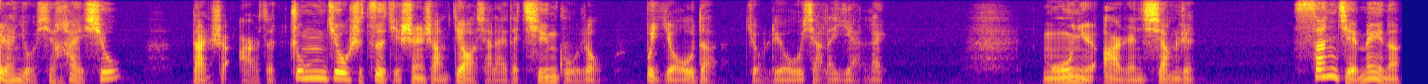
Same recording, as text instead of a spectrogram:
然有些害羞，但是儿子终究是自己身上掉下来的亲骨肉，不由得就流下了眼泪。母女二人相认，三姐妹呢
